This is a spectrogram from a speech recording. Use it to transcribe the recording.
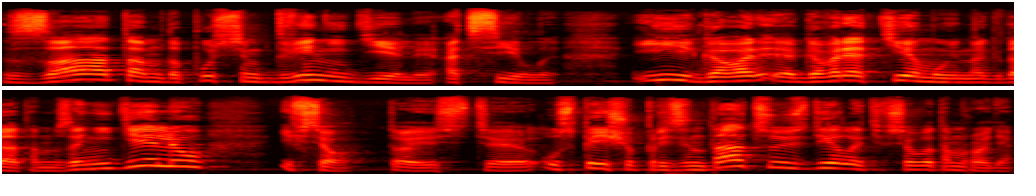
за там, допустим, две недели от силы. И говорят, говорят тему иногда там за неделю, и все. То есть э, успей еще презентацию сделать, все в этом роде.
